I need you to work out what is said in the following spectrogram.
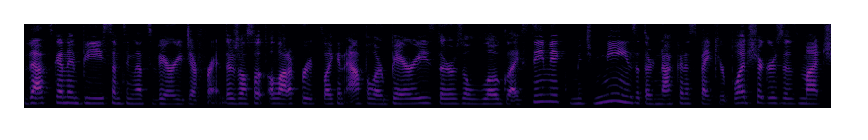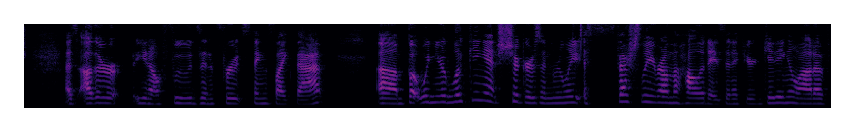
that's going to be something that's very different. There's also a lot of fruits like an apple or berries. There's a low glycemic, which means that they're not going to spike your blood sugars as much as other, you know, foods and fruits, things like that. Um, but when you're looking at sugars and really, especially around the holidays, and if you're getting a lot of,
